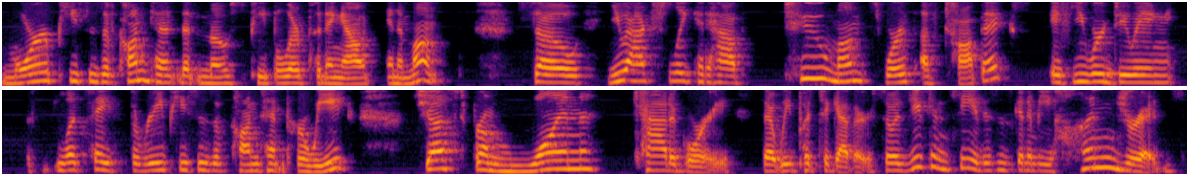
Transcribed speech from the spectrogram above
more pieces of content that most people are putting out in a month. So you actually could have two months worth of topics if you were doing, let's say, three pieces of content per week just from one category that we put together. So as you can see, this is going to be hundreds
